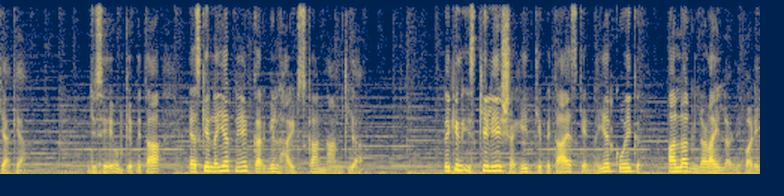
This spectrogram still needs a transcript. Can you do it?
किया गया, जिसे उनके पिता एस के नैयर ने करगिल हाइट्स का नाम दिया। लेकिन इसके लिए शहीद के पिता एस के नैयर को एक अलग लड़ाई लड़नी पड़ी।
